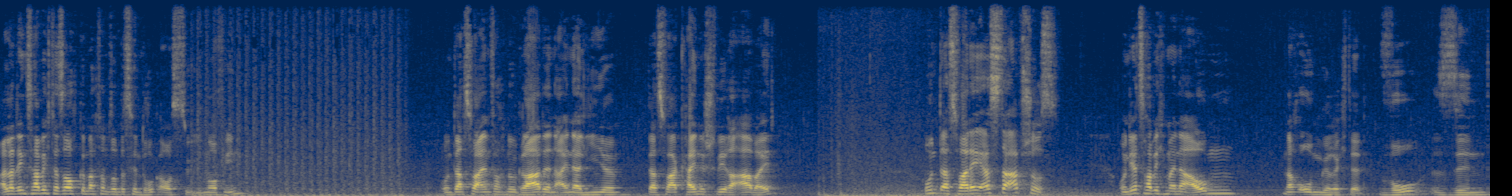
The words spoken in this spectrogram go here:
Allerdings habe ich das auch gemacht, um so ein bisschen Druck auszuüben auf ihn. Und das war einfach nur gerade in einer Linie. Das war keine schwere Arbeit. Und das war der erste Abschuss. Und jetzt habe ich meine Augen nach oben gerichtet. Wo sind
